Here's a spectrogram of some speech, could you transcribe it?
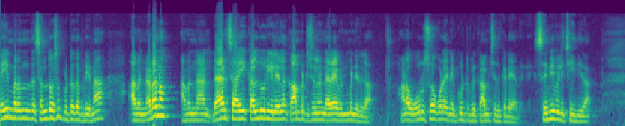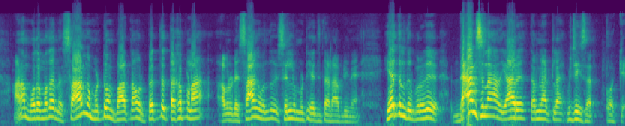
மெய் மறந்து சந்தோஷப்பட்டது அப்படின்னா அவன் நடனம் அவன் நான் டான்ஸ் ஆகி கல்லூரியில எல்லாம் நிறையா வின் பண்ணியிருக்கான். ஆனால் ஒரு ஷோ கூட என்னை கூட்டு போய் காமிச்சது கிடையாது. செவி வழி செய்தி தான். ஆனால் முத முத அந்த சாங்கை மட்டும் பார்த்தா ஒரு பெத்த தகப்பனா அவனுடைய சாங்கை வந்து செல்லு மட்டும் ஏற்றித்தாடா அப்படின்னு. ஏற்றுனதுக்கு பிறகு டான்ஸ்னால் அது யார்? தமிழ்நாட்டில் விஜய் சார் ஓகே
